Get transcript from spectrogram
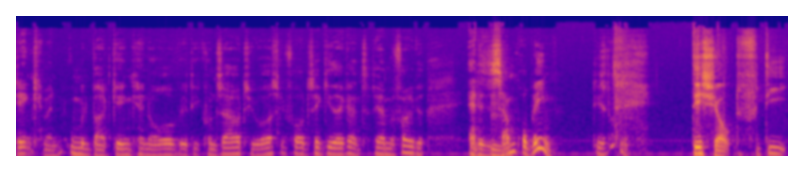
Den kan man umiddelbart genkende over ved de konservative også, i forhold til at give adgang til det her med folket. Er det det mm. samme problem? De det er sjovt, fordi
